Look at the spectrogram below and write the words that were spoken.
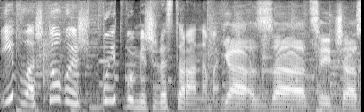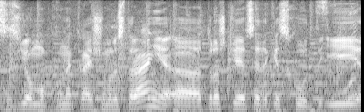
і влаштовуєш битву між ресторанами. Я за цей час зйомок в найкращому ресторані е, трошки все-таки схуд. І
